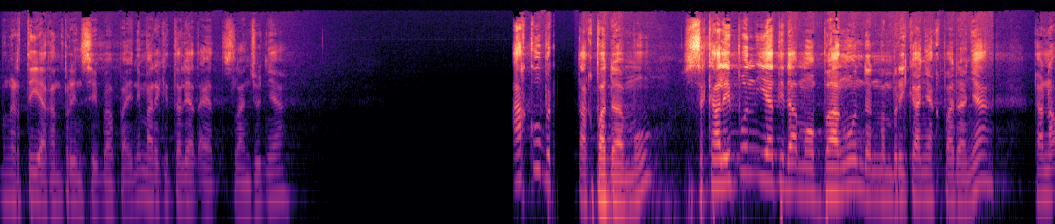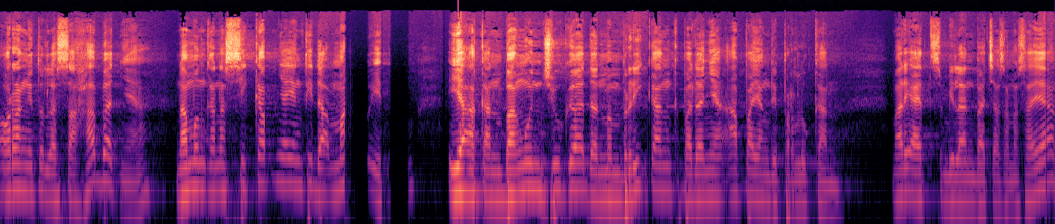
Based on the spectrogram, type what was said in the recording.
mengerti akan prinsip Bapak ini. Mari kita lihat ayat selanjutnya. Aku berkata kepadamu, Sekalipun ia tidak mau bangun dan memberikannya kepadanya, karena orang itu adalah sahabatnya, namun karena sikapnya yang tidak mau itu, ia akan bangun juga dan memberikan kepadanya apa yang diperlukan. Mari ayat 9 baca sama saya.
